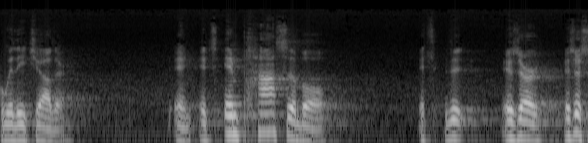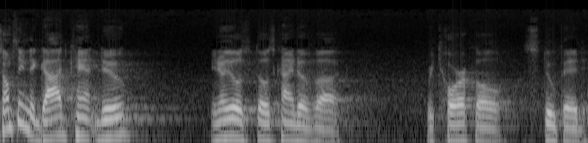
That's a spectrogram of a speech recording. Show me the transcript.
with each other. And it's impossible. It's, is, there, is there something that God can't do? You know those, those kind of uh, rhetorical, stupid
